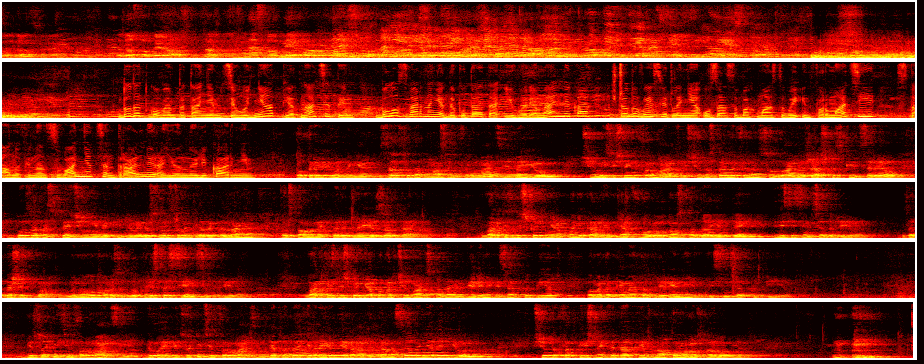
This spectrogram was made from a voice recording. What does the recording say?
Наступний раз. Наступний Рішення не. Додатковим питанням цього дня, 15-тим, було звернення депутата Ігоря Мельника щодо висвітлення у засобах масової інформації стану фінансування центральної районної лікарні. Оприлюднення в засобах масової інформації району щомісячної інформації щодо стану фінансування Жашківської ЦРЛ по забезпеченню необхідними ресурсами для виконання поставлених перед нею завдань. Вартість ліжкодня по лікарні для хворого одного складає в день 270 гривень. За перший квартал. Минулому році було 370 гривень. Вартість ліжкодня по харчуванню складає 2 гривні 50 копійок, по медикаментам 3 гривні 80 копійок. Відсутність інформації. Друге, відсутність інформації у депутатів районної ради та населення району щодо фактичних видатків на охорону здоров'я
